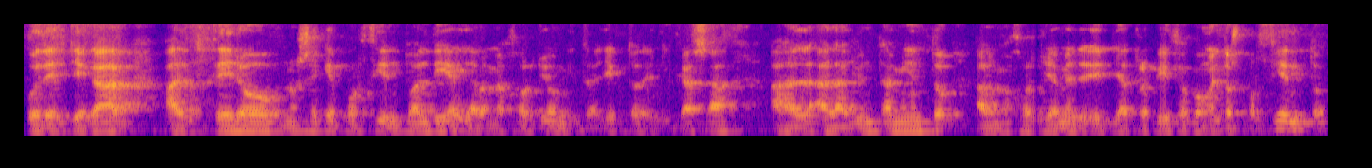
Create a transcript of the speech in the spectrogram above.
puede llegar al cero no sé qué por ciento al día y a lo mejor yo mi trayecto de mi casa al, ayuntamiento a lo mejor ya, me, ya tropiezo con el 2%.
